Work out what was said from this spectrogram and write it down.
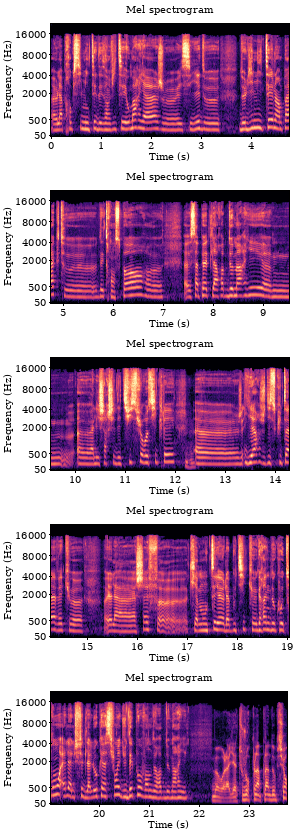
la proximité des invités au mariage, euh, essayer de, de limiter l'impact euh, des transports. ça peut être la robe de mariée, aller chercher des tissus recyclés. Mhm. hier, je discutais avec la chef qui a monté la boutique Graines de coton. Elle, elle fait de la location et du dépôt-vente de robes de mariée. Ben voilà, il y a toujours plein, plein d'options.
